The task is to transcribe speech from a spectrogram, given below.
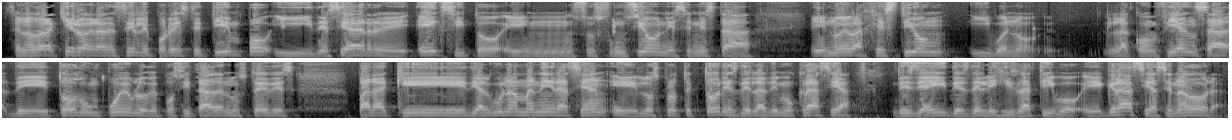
Senadora, quiero agradecerle por este tiempo y desear eh, éxito en sus funciones, en esta eh, nueva gestión y bueno, la confianza de todo un pueblo depositada en ustedes para que de alguna manera sean eh, los protectores de la democracia desde ahí, desde el legislativo. Eh, gracias, senadora.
